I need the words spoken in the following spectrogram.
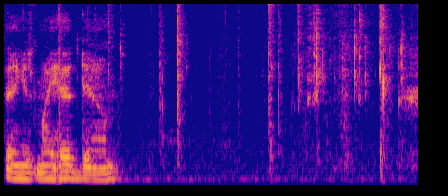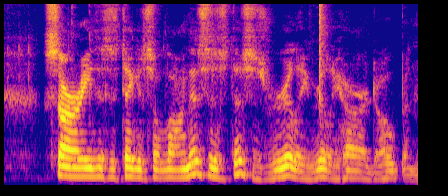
thing is my head down. Sorry, this is taking so long. This is this is really really hard to open.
